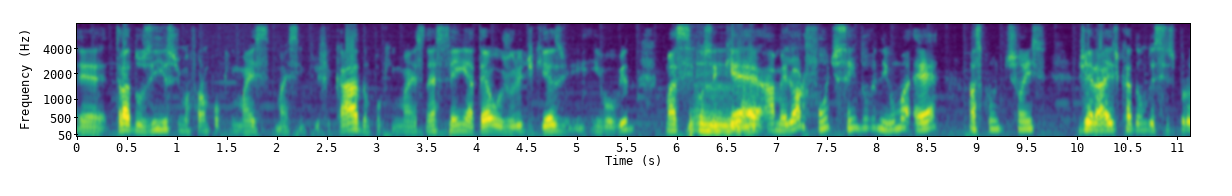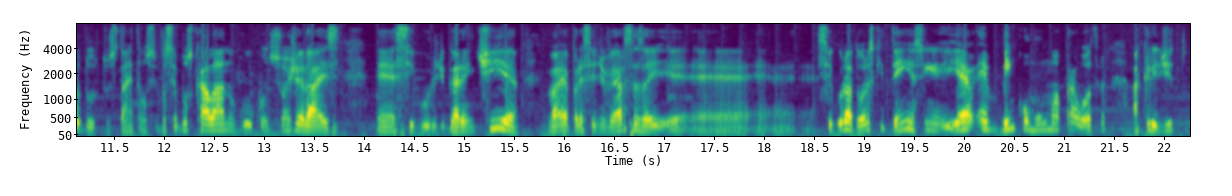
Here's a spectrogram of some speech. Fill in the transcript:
é, traduzir isso de uma forma um pouquinho mais, mais simplificada, um pouquinho mais, né, sem até o juridiquês envolvido, mas se você uhum. quer, a melhor fonte, sem dúvida nenhuma, é as condições gerais de cada um desses produtos, tá? Então, se você buscar lá no Google condições gerais é, seguro de garantia, vai aparecer diversas aí, é, é, é seguradoras que têm, assim, e é, é bem comum uma para outra, acredito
